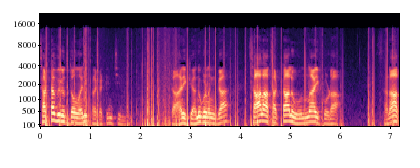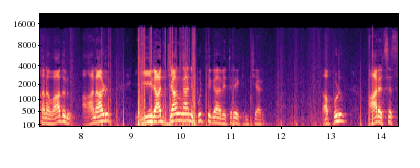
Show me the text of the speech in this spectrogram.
చట్టవిరుద్ధం అని ప్రకటించింది. దానికి అనుగుణంగా చాలా చట్టాలు ఉన్నాయి కూడా. సనాతనవాదులు ఆనాడు ఈ రాజ్యాంగాన్ని పూర్తిగా వ్యతిరేకించారు. అప్పుడు ఆర్ఎస్ఎస్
